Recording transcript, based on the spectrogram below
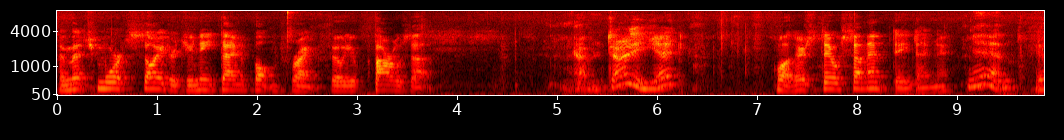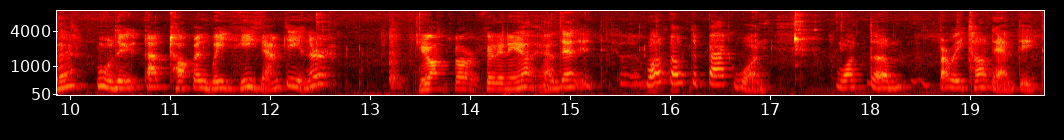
How much more cider do you need down the bottom, Frank, to fill your barrels up? Haven't tried it yet. Well, there's still some empty down there. Yeah. Is there? Well, the, that top end, we, he's empty isn't there. You haven't started filling it yet, yeah? And then, it, uh, what about the back one? What um, Barry Todd emptied?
